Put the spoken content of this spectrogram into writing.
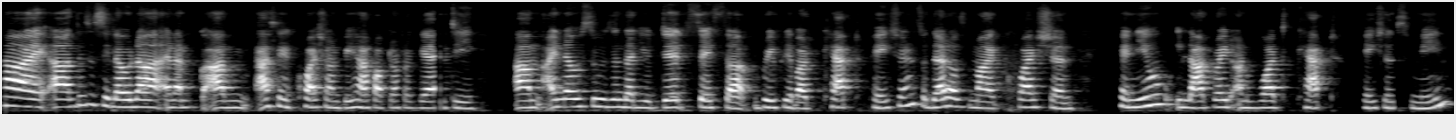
Hi, uh, this is Ilona, and I'm, I'm asking a question on behalf of Dr. Ganti. Um, I know, Susan, that you did say so briefly about capped patients. So that was my question. Can you elaborate on what capped patients mean?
